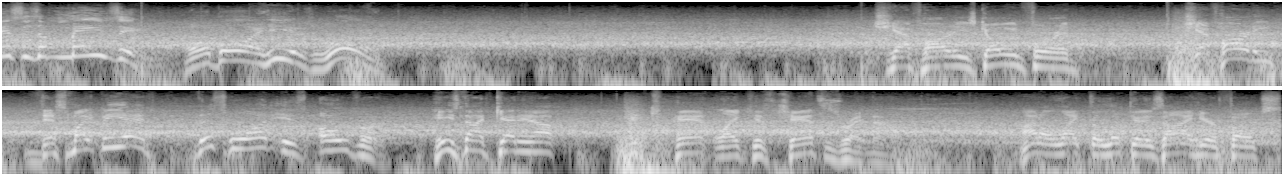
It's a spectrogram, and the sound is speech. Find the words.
This is amazing. Oh, boy, he is rolling. Jeff Hardy's going for it. Jeff Hardy, this might be it. This one is over. He's not getting up. He can't like his chances right now. I don't like the look in his eye here, folks.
